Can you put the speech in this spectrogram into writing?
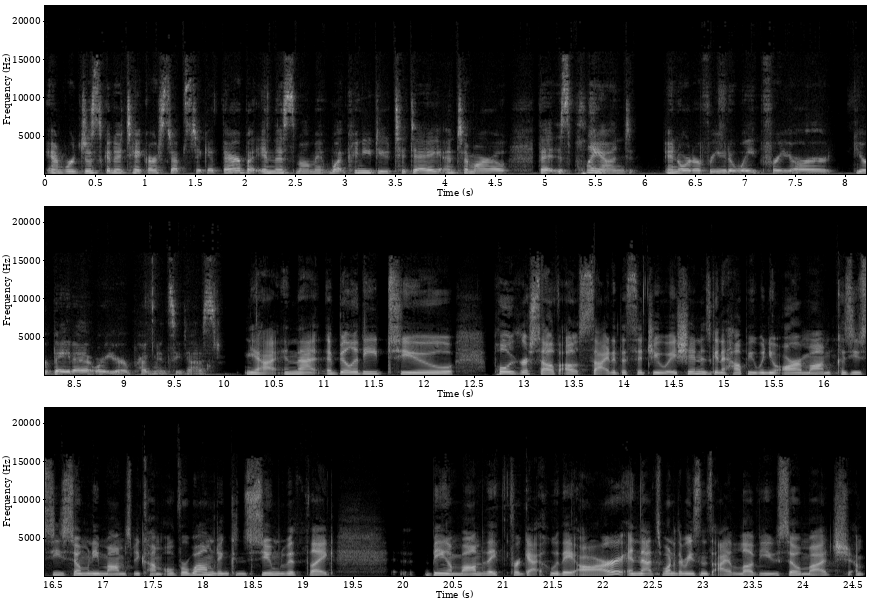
And we're just going to take our steps to get there. But in this moment, what can you do today and tomorrow that is planned in order for you to wait for your your beta or your pregnancy test? Yeah, and that ability to pull yourself outside of the situation is going to help you when you are a mom because you see so many moms become overwhelmed and consumed with like being a mom they forget who they are and that's one of the reasons i love you so much um,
